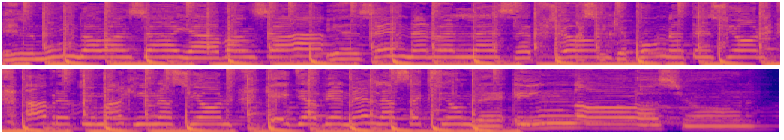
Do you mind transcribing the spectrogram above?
El mundo avanza y avanza y el Sena no es la excepción. Así que pon atención, abre tu imaginación, que ya viene la sección de innovación.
